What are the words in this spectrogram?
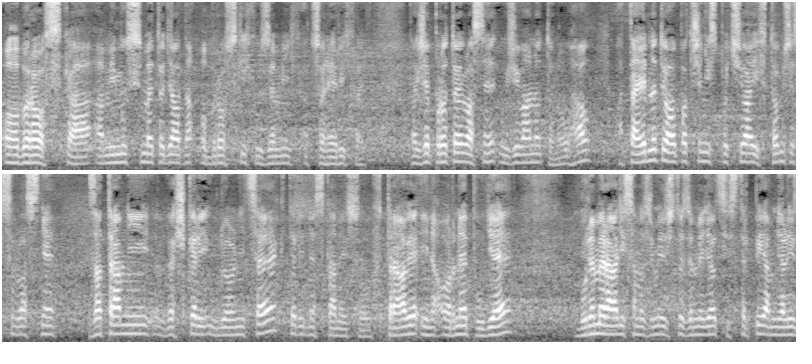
obrovská a my musíme to dělat na obrovských územích a co nejrychleji. Takže proto je vlastně užíváno to know-how. A ta jednotlivá opatření spočívají v tom, že se vlastně zatravní veškeré údolnice, které dneska nejsou v trávě i na orné půdě. Budeme rádi samozřejmě, že to zemědělci strpí a měli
